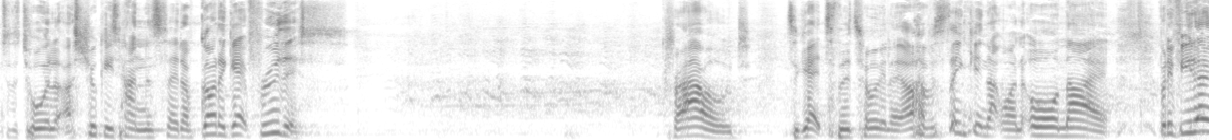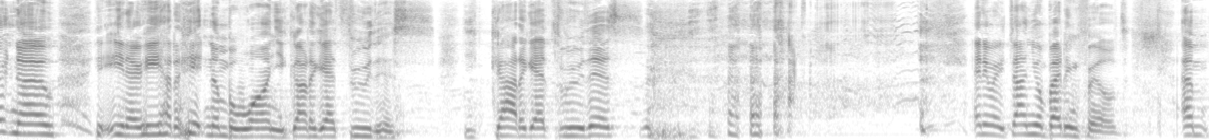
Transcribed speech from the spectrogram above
to the toilet. I shook his hand and said, "I've got to get through this." Crowd to get to the toilet. I was thinking that one all night. But if you don't know, you know, he had a hit number one. You got to get through this. You got to get through this. anyway, Daniel Bedingfield. Um,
